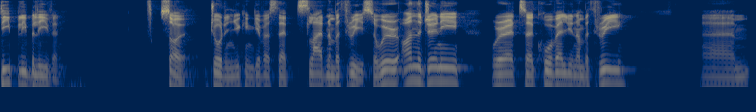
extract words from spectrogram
deeply believe in. So, Jordan, you can give us that slide number three. So, we're on the journey. We're at uh, core value number three. Um,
